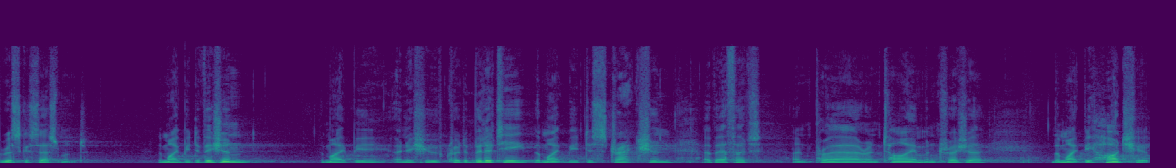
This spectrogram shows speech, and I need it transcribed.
risk assessment. There might be division, there might be an issue of credibility, there might be distraction of effort and prayer and time and treasure. There might be hardship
